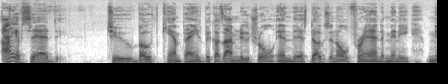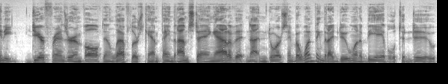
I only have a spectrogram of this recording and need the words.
I have said to both campaigns because I'm neutral in this. Doug's an old friend, and many many dear friends are involved in Loeffler's campaign. That I'm staying out of it, not endorsing. But one thing that I do want to be able to do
